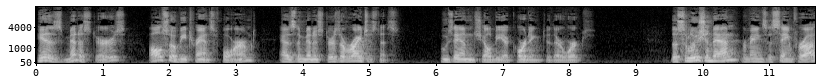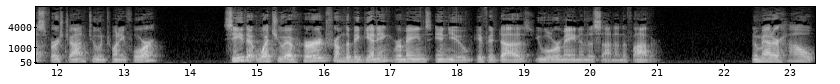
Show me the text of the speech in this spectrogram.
his ministers also be transformed as the ministers of righteousness whose end shall be according to their works. The solution then remains the same for us, 1 John 2 and 24. See that what you have heard from the beginning remains in you. If it does, you will remain in the Son and the Father. No matter how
